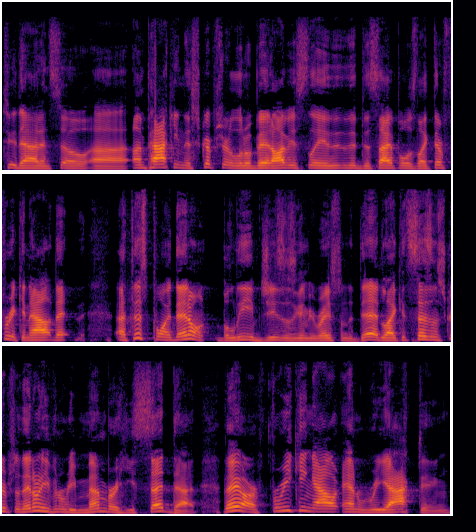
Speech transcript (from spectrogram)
to that. And so uh, unpacking the scripture a little bit, obviously the, the disciples, like they're freaking out. They, at this point, they don't believe Jesus is going to be raised from the dead. Like it says in scripture, they don't even remember he said that. They are freaking out and reacting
